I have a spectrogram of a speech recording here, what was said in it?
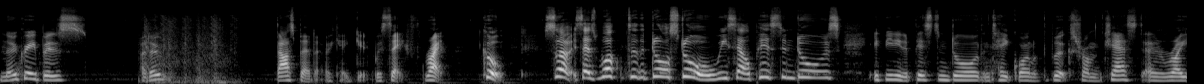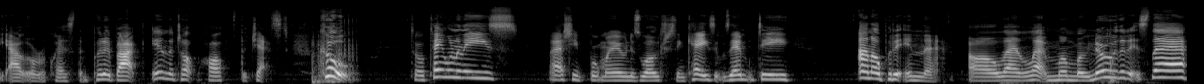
No creepers. I don't, that's better. Okay, good. We're safe. Right. Cool. So it says, Welcome to the door store. We sell piston doors. If you need a piston door, then take one of the books from the chest and write out your request then put it back in the top half of the chest. Cool. So I'll take one of these. I actually brought my own as well, just in case it was empty. And I'll put it in there. I'll then let Mumbo know that it's there.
